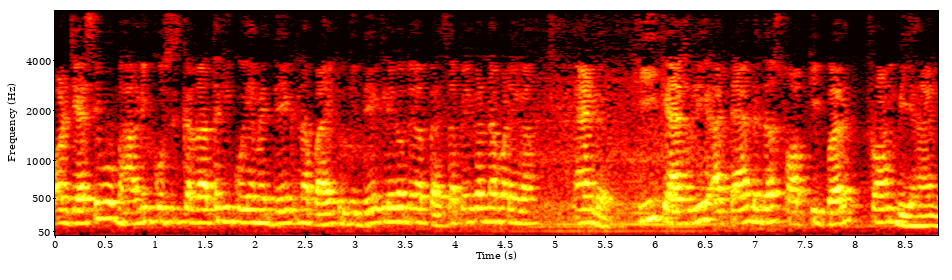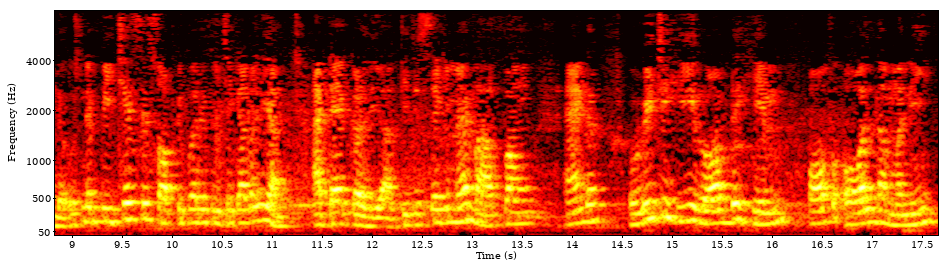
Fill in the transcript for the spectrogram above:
और जैसे वो भागने की कोशिश कर रहा था कि कोई हमें देख ना पाए, क्योंकि देख लेगा तो यार पैसा पे करना पड़ेगा। And he casually attack the shopkeeper from behind उसने पीछे से शॉपकीपर के पीछे क्या कर लिया अटैक कर दिया, कि जिससे कि मैं भाग पाऊँ। And which he robbed him of all the money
